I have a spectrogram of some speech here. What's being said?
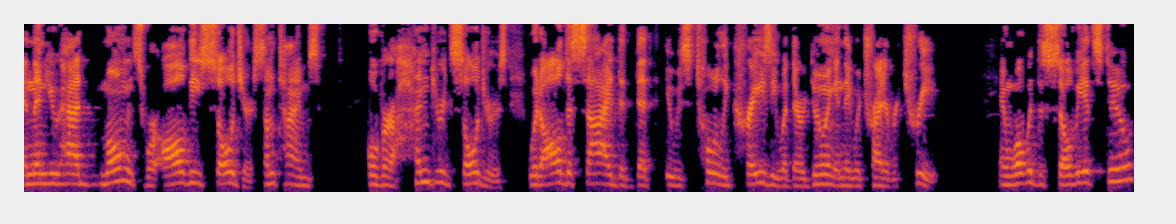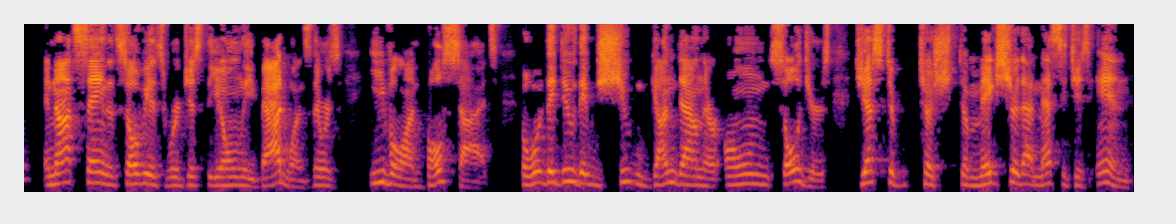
And then you had moments where all these soldiers, sometimes over a hundred soldiers, would all decide that, that it was totally crazy what they were doing and they would try to retreat. And what would the Soviets do? And not saying that Soviets were just the only bad ones. There was evil on both sides. But what would they do? They would shoot and gun down their own soldiers just to, to, to make sure that message is in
